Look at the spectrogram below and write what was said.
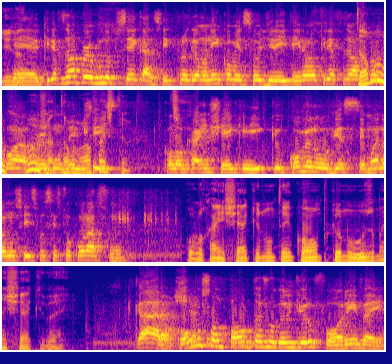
é, eu queria fazer uma pergunta pra você, cara. Sei que o programa nem começou direito ainda, mas eu queria fazer uma, tamo, uma pô, pergunta aí pra vocês colocar em xeque aí, que como eu não ouvi essa semana, eu não sei se vocês tocou no assunto. Colocar em xeque não tem como, porque eu não uso mais cheque, velho. Cara, como o São Paulo tá jogando dinheiro fora, hein, velho?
